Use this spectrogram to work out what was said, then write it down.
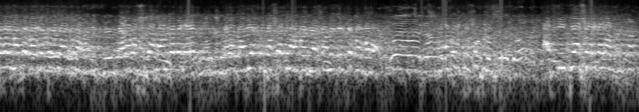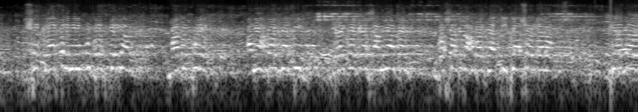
সবাই মাঠে বাইরে চলে যাই না গ্রামবাসীরা মঞ্চ থেকে যারা দাঁড়িয়ে আছে বসার জন্য আবার জানাচ্ছি আমি দেখতে পারব না আজকে ইতিহাস হয়ে গেল শেখ রাসেল মিরপুর স্টেডিয়াম মাধবপুরে আমি আহ্বান জানাচ্ছি জয়কোটের সামনে আছেন বসার জন্য আহ্বান জানাচ্ছি ইতিহাস হয়ে গেল দুই হাজার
